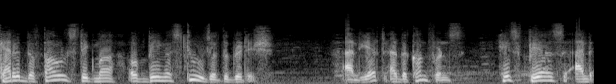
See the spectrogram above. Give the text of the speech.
carried the foul stigma of being a stooge of the British. And yet, at the conference, his fierce and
